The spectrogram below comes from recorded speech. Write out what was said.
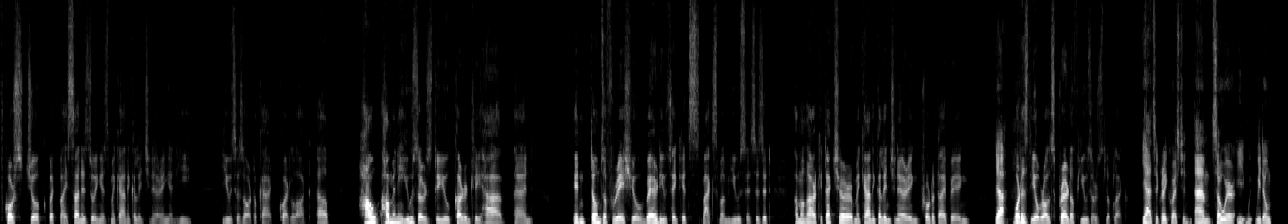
of course, joke, but my son is doing his mechanical engineering and he uses AutoCAD quite a lot. Uh, how, how many users do you currently have? And in terms of ratio, where do you think its maximum use is? Is it among architecture, mechanical engineering, prototyping? Yeah. What does the overall spread of users look like? Yeah, it's a great question. Um, so we're we don't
